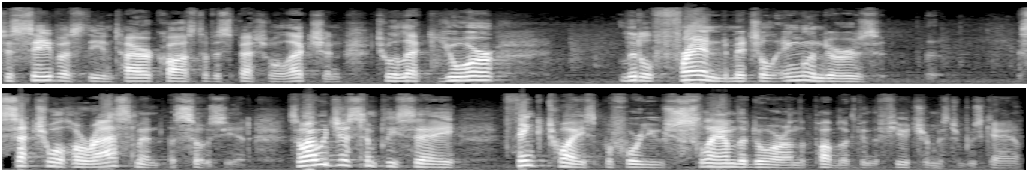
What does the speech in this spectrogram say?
to save us the entire cost of a special election to elect your little friend, Mitchell Englander's sexual harassment associate. So I would just simply say, think twice before you slam the door on the public in the future, Mr. Buscaino,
